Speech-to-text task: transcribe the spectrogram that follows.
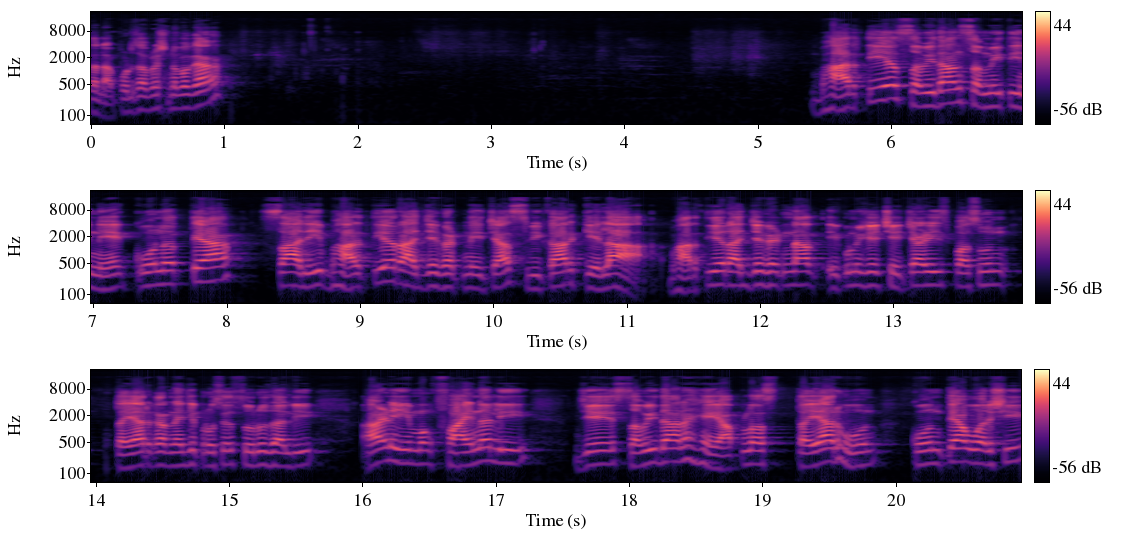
चला पुढचा प्रश्न बघा. भारतीय संविधान समितीने कोणत्या साली भारतीय राज्यघटनेचा स्वीकार केला? भारतीय राज्यघटना एकोणीसशे छेचाळीसपासून तयार करण्याची प्रोसेस सुरू झाली आणि मग फायनली जे संविधान आहे आपलं तयार होऊन कोणत्या वर्षी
